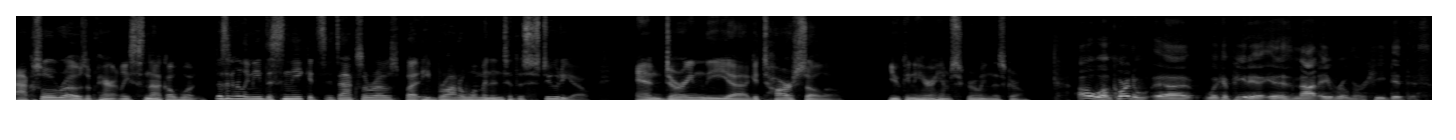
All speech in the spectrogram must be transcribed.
Axl Rose apparently snuck a woman. Doesn't really need to sneak. It's it's Axl Rose, but he brought a woman into the studio, and during the uh, guitar solo, you can hear him screwing this girl. Oh well, according to uh, Wikipedia, it is not a rumor. He did this.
